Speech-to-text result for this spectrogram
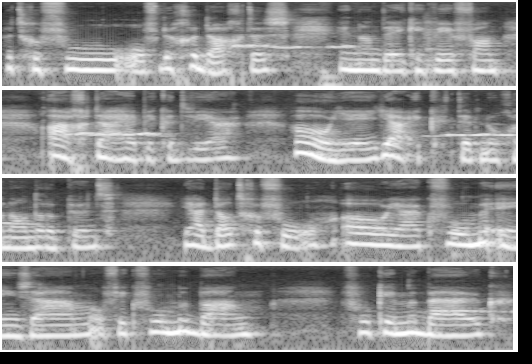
het gevoel of de gedachtes. En dan denk ik weer van, ach, daar heb ik het weer. Oh jee, ja, ik heb nog een andere punt. Ja, dat gevoel. Oh ja, ik voel me eenzaam of ik voel me bang. Voel ik in mijn buik.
